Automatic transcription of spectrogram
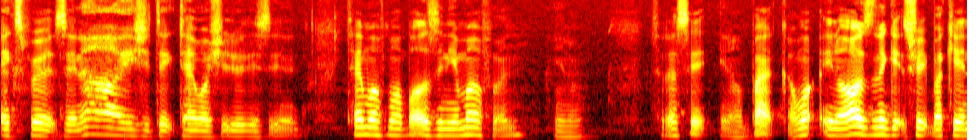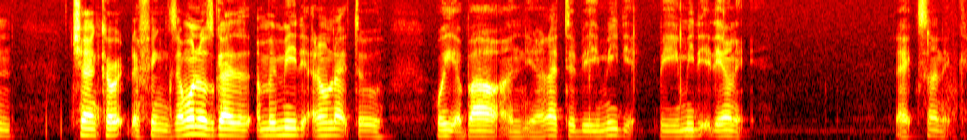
experts saying, "Oh, you should take time. I should do this." You know, time off my balls in your mouth, man. You know. So that's it. You know, back. I want. You know, I was gonna get straight back in, try and correct the things. I'm one of those guys. I'm immediate. I don't like to wait about, and you know, I like to be immediate. Be immediately on it. Like Sonic.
